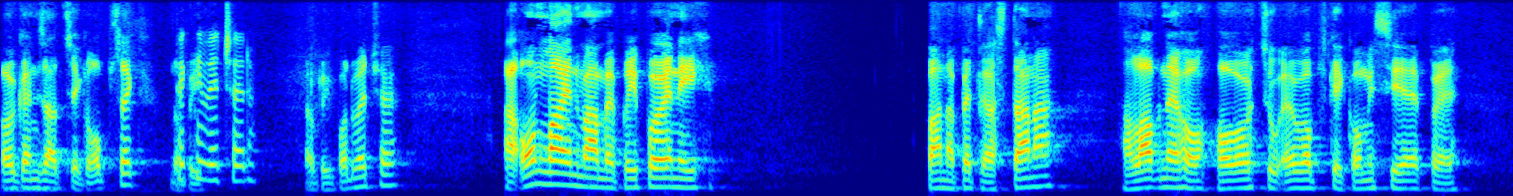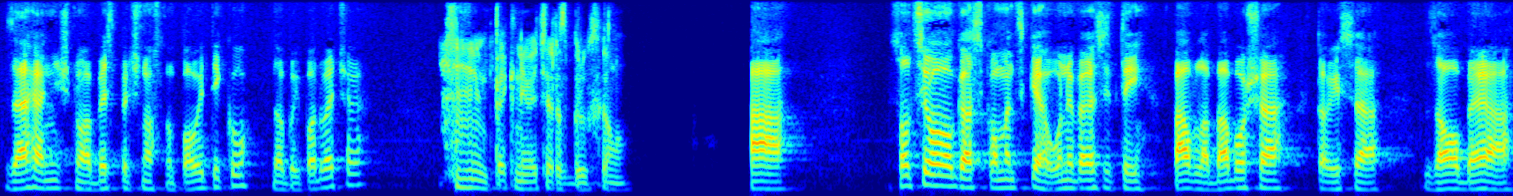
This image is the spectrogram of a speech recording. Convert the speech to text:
organizácie Globsec. Dobrý, Pekný večer. Dobrý podvečer. A online máme pripojených pána Petra Stana, hlavného hovorcu Európskej komisie pre zahraničnú a bezpečnostnú politiku. Dobrý podvečer. Pekný večer z Bruselu. A sociológa z Komenského univerzity Pavla Baboša, ktorý sa zaoberá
